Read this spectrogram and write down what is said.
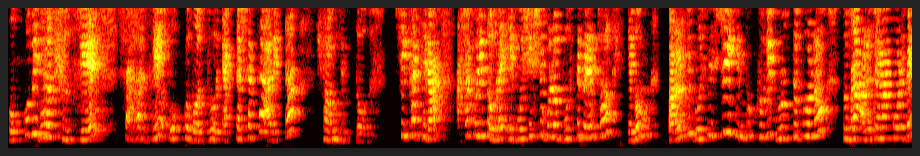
ঐক্যবিধায়ক সূত্রের সাহায্যে ঐক্যবদ্ধ। একটার সাথে আরেকটা সংযুক্ত। শিক্ষার্থীরা, আশা করি তোমরা এই বৈশিষ্ট্যগুলো বুঝতে পেরেছ এবং বারোটি বৈশিষ্ট্যই কিন্তু খুবই গুরুত্বপূর্ণ তোমরা আলোচনা করবে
